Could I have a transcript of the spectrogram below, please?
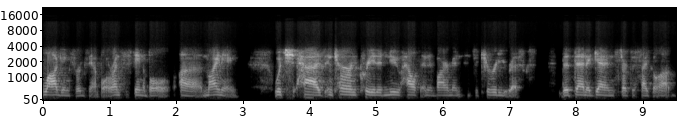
logging, for example, or unsustainable uh, mining, which has in turn created new health and environment and security risks that then again start to cycle up.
